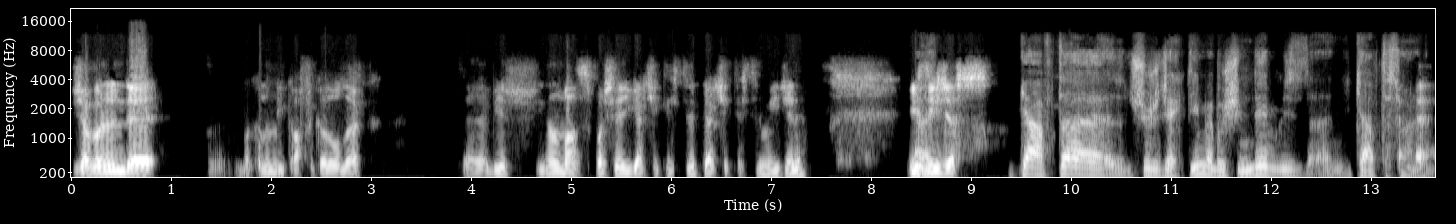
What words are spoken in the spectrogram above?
Jabber'ın de bakalım ilk Afrikalı olarak e, bir inanılmaz başarıyı gerçekleştirip gerçekleştirmeyeceğini izleyeceğiz. Evet. İki hafta e, sürecek değil mi bu şimdi? Biz e, iki hafta sonra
